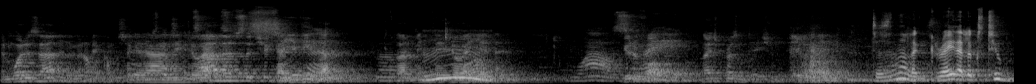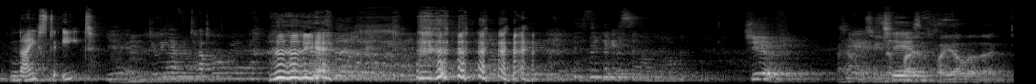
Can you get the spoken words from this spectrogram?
And what is that in the middle? ¿Ves cómo se quedan hecho that's the chicken. galletitas? Totalmente hecho mm. galletas. Wow. Beautiful. Nice presentation. Doesn't that look great? That looks too nice to eat. Yeah. Do we have Tupperware? yeah. Cheers. I haven't seen Cheers. a pa- paella that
